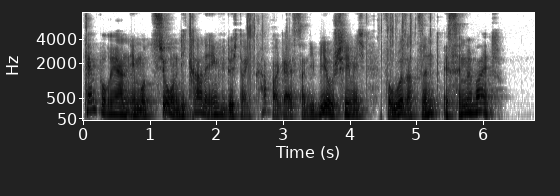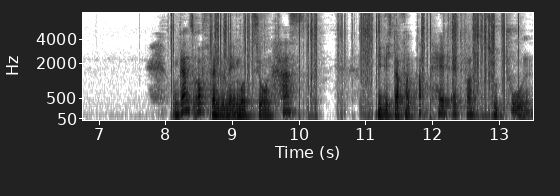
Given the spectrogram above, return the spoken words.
temporären Emotionen, die gerade irgendwie durch deinen Körper geistern, die biochemisch verursacht sind, ist himmelweit. Und ganz oft, wenn du eine Emotion hast, die dich davon abhält, etwas zu tun,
